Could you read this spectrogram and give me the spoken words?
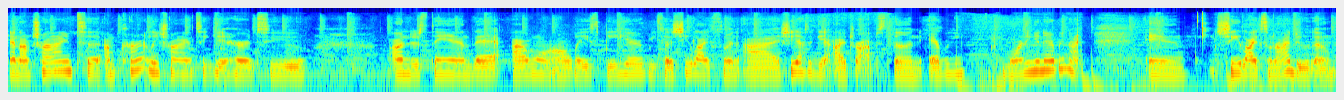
and I'm trying to I'm currently trying to get her to understand that I won't always be here because she likes when I she has to get eye drops done every morning and every night. And she likes when I do them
